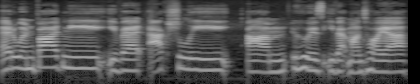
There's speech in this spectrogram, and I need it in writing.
Edwin Bodney, Yvette actually, um, who is Yvette Montoya,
